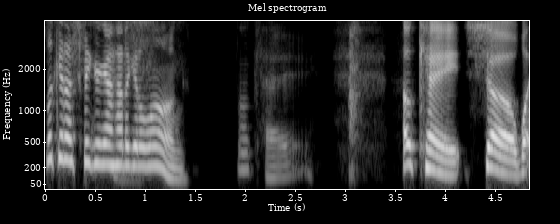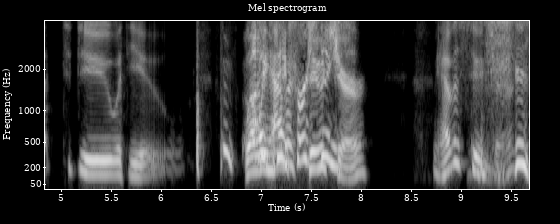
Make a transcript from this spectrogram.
Look at us figuring out how to get along. Okay. Okay. So, what to do with you? Well, we I'd say have a first things- suture. We have a suture.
